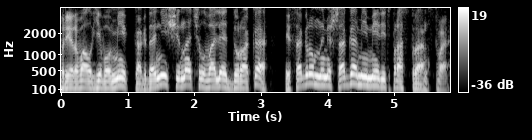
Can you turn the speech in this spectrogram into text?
Прервал его миг, когда нищий начал валять дурака и с огромными шагами мерить пространство.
